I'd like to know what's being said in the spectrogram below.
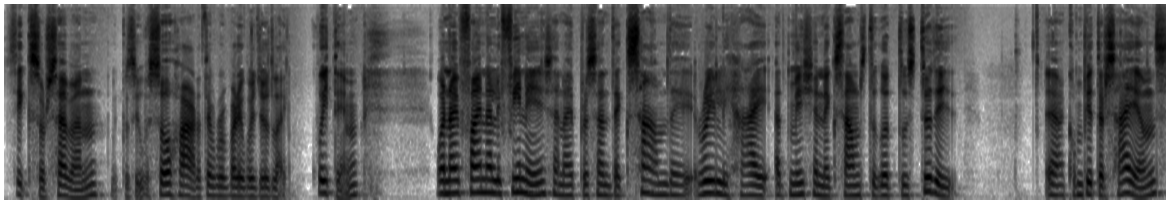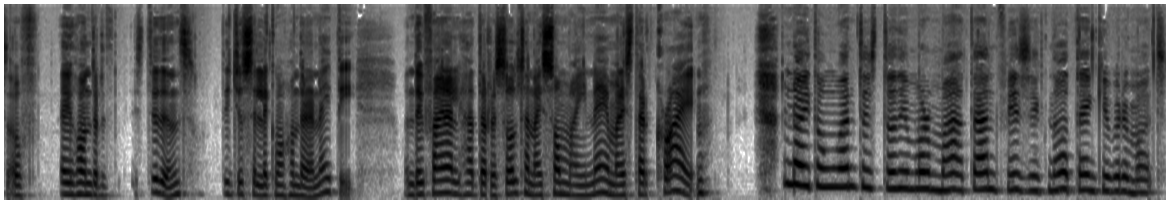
six or seven because it was so hard. Everybody was just like quitting. When I finally finished and I present the exam, the really high admission exams to go to study uh, computer science of 800 students, they just select 180. When they finally had the results and I saw my name, and I started crying. no, I don't want to study more math and physics. No, thank you very much.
